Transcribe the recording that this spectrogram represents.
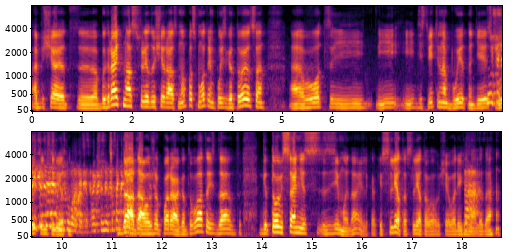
Обещают э, обыграть нас в следующий раз. Но посмотрим, пусть готовятся. А, Вот, и, и, и действительно будет, надеюсь, Ну, все так. Да, да, уже пора готоватись, да. Готовься не с зимы, да, или как? И с лета, с лета вообще в оригинале, да.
